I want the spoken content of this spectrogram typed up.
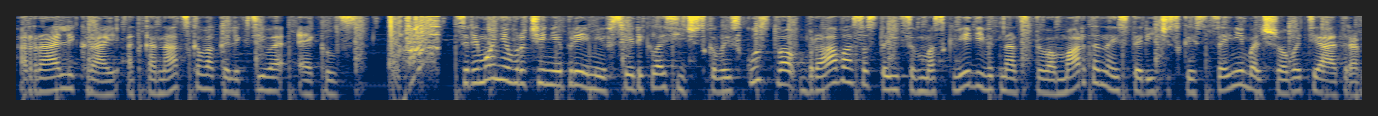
Rally Cry от канадского коллектива Arkells. Церемония вручения премии в сфере классического искусства «Браво» состоится в Москве 19 марта на исторической сцене Большого театра.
